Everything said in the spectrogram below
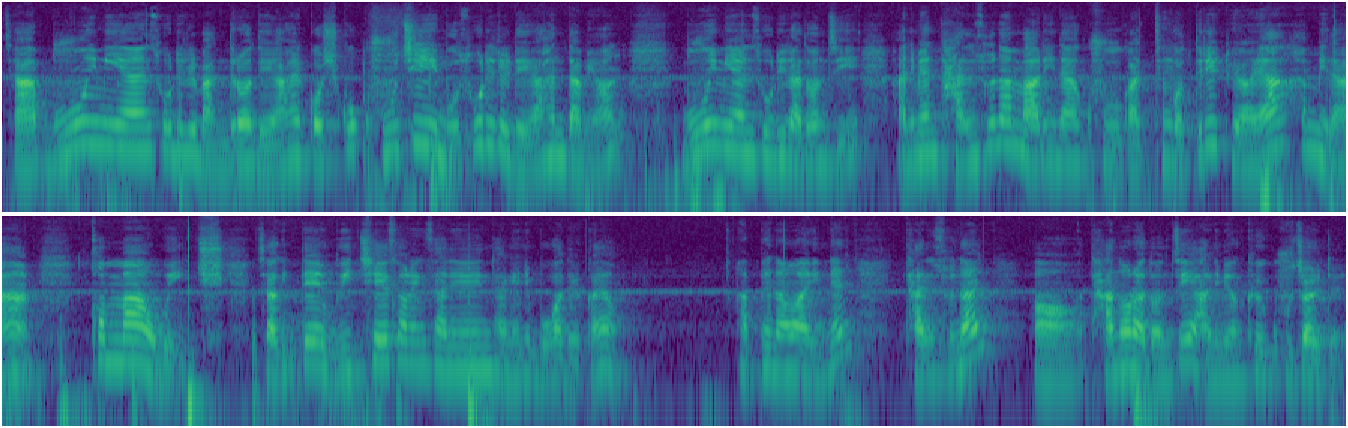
자, 무의미한 소리를 만들어내야 할 것이고 굳이 뭐 소리를 내야 한다면 무의미한 소리라든지 아니면 단순한 말이나 구 같은 것들이 되어야 합니다. 컴마 which. 자, 이때 which의 선행사는 당연히 뭐가 될까요? 앞에 나와 있는 단순한 어, 단어라든지 아니면 그 구절들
